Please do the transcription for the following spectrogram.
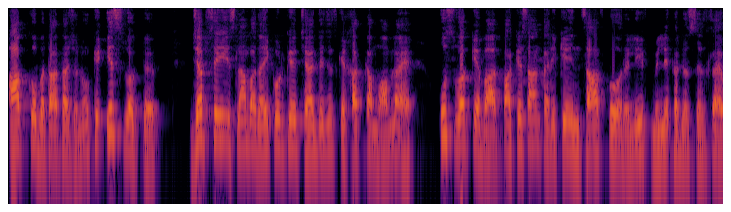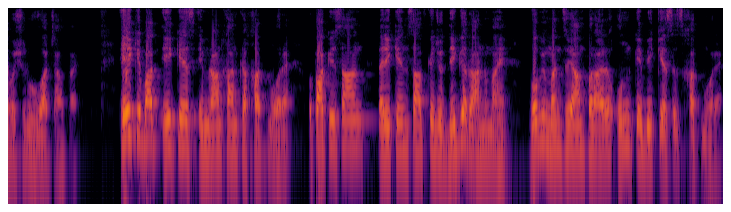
آپ کو بتاتا چلوں کہ اس وقت جب سے اسلام آباد ہائی کورٹ کے چھ ججز کے خط کا معاملہ ہے اس وقت کے بعد پاکستان تحریک انصاف کو ریلیف ملنے کا جو سلسلہ ہے وہ شروع ہوا چاہتا ہے۔ ایک کے بعد ایک کیس عمران خان کا ختم ہو رہا ہے اور پاکستان تحریک انصاف کے جو دیگر رہنما ہیں وہ بھی منظر عام پر آ رہے ہیں، ان کے بھی کیسز ختم ہو رہے ہیں۔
